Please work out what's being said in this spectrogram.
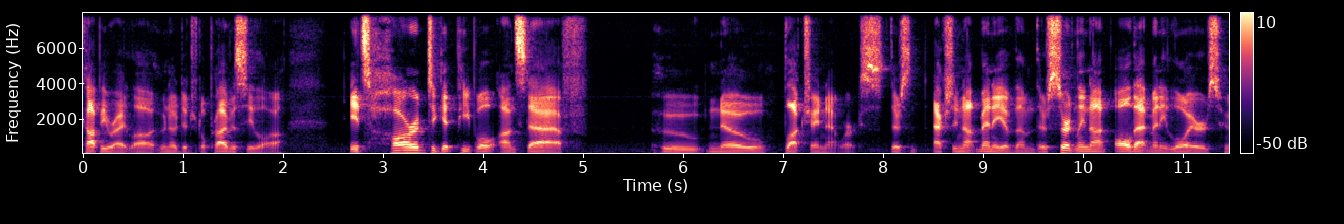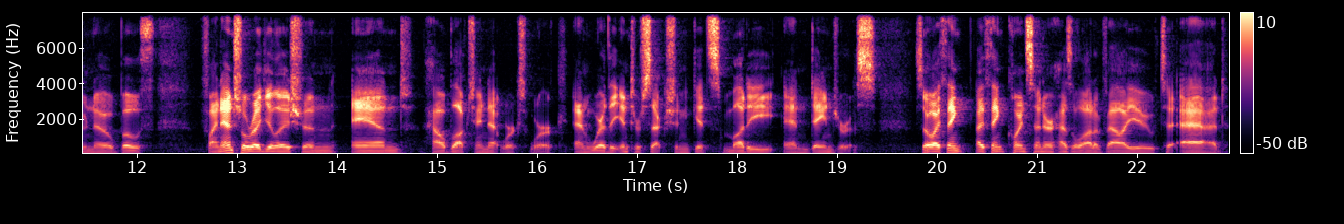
copyright law, who know digital privacy law. It's hard to get people on staff who know blockchain networks. There's actually not many of them. There's certainly not all that many lawyers who know both financial regulation and how blockchain networks work and where the intersection gets muddy and dangerous. So I think I think Coin Center has a lot of value to add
